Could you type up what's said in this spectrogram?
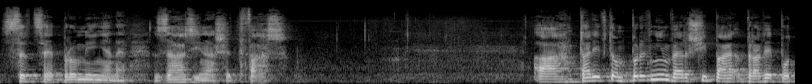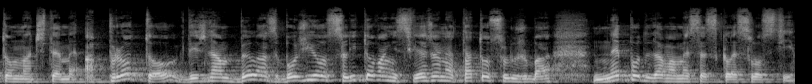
srdce je proměněné, září naše tvář. A tady v tom prvním verši právě potom načteme. A proto, když nám byla z božího slitování svěřena tato služba, nepoddáváme se skleslosti.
